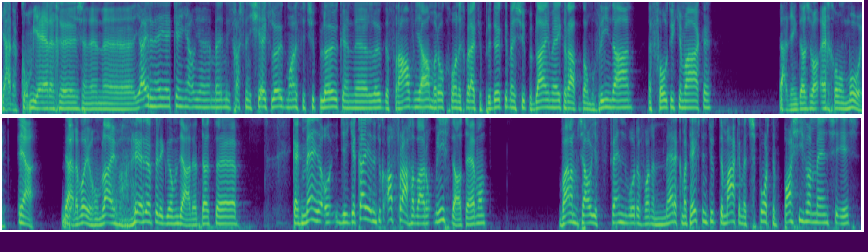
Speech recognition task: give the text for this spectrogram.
Ja, dan kom je ergens en, en uh, ja René, ik ken jou, je bent die gast van die shakes leuk man, ik vind het super leuk en uh, leuk dat verhaal van jou, maar ook gewoon ik gebruik je producten, ik ben super blij mee, ik raad het allemaal vrienden aan, een fotootje maken. Ja, ik denk dat is wel echt gewoon mooi. Ja. Ja, daar word je gewoon blij van. Ja, dat vind ik dan, ja, dat, dat uh, Kijk, oh, je, je, kan je natuurlijk afvragen waarom is dat? Hè? Want waarom zou je fan worden van een merk? Maar het heeft natuurlijk te maken met sport en passie van mensen is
